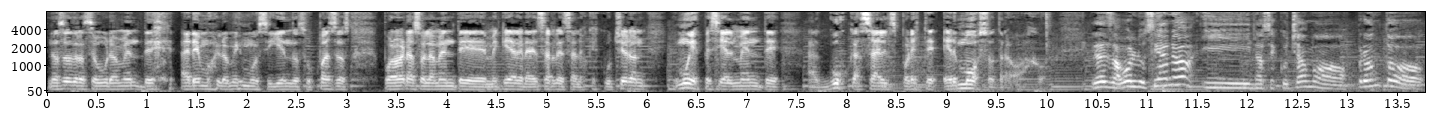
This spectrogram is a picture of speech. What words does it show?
Nosotros seguramente haremos lo mismo siguiendo sus pasos. Por ahora solamente me queda agradecerles a los que escucharon y muy especialmente a Gus Casals por este hermoso trabajo. Gracias a vos, Luciano, y nos escuchamos pronto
